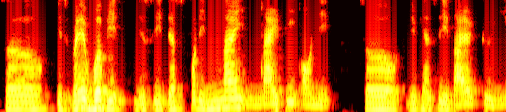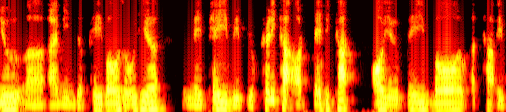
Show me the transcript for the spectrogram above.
So it's very worth it. You see that's 49.90 only. So you can see direct to you uh, I mean the payables over here. You may pay with your credit card or debit card or your PayPal account if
